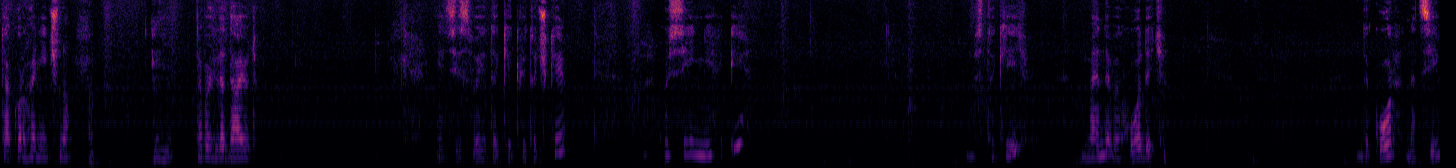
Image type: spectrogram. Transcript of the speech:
так органічно виглядають. І ці свої такі квіточки осінні. І ось такий в мене виходить декор на ці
